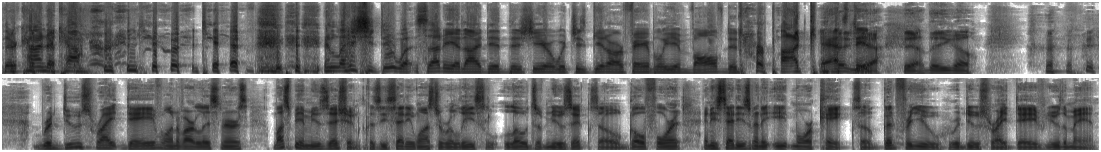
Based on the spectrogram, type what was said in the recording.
They're kind of counterintuitive unless you do what Sonny and I did this year, which is get our family involved in our podcasting. yeah, yeah, there you go. Reduce Right Dave, one of our listeners, must be a musician because he said he wants to release loads of music. So go for it. And he said he's going to eat more cake. So good for you, Reduce Right Dave. You're the man.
